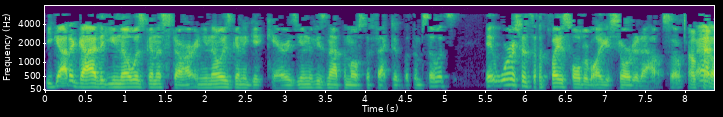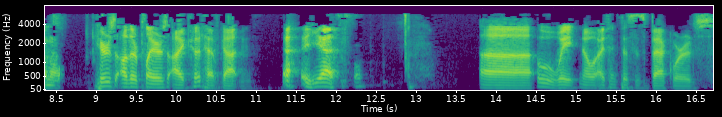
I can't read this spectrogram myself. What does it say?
you got a guy that you know is going to start and you know he's going to get carries, even if he's not the most effective with them. So it's it worse it's a placeholder while you sort it out. So Okay. I don't know. Here's other players I could have gotten. yes. Uh oh wait, no, I think this is backwards.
